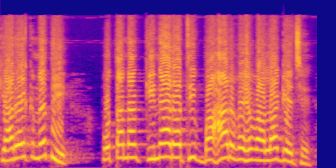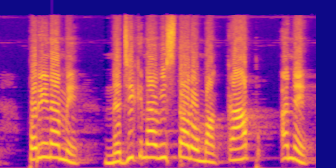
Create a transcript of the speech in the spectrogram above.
ક્યારેક નદી પોતાના કિનારાથી બહાર વહેવા લાગે છે. પરિણામે નજીકના વિસ્તારોમાં કાપ અને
